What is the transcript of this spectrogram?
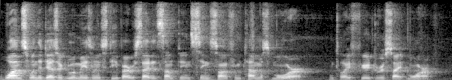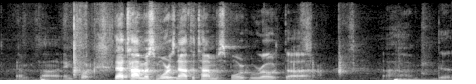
Once, when the desert grew amazingly steep, I recited something sing song from Thomas Moore until I feared to recite more. Um, uh, end quote. That Thomas Moore is not the Thomas More who wrote uh, uh, the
